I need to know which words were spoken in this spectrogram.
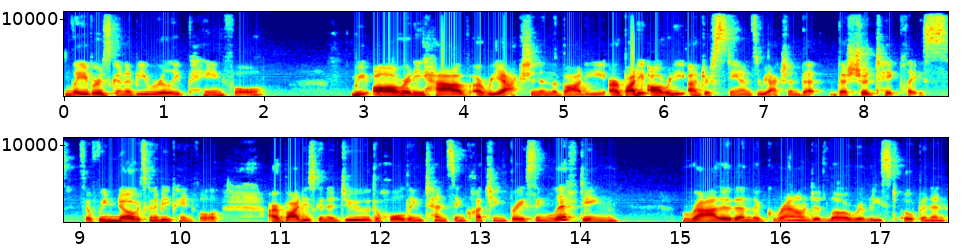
labor is going to be really painful, we already have a reaction in the body. Our body already understands the reaction that, that should take place. So if we know it's going to be painful, our body's going to do the holding, tensing, clutching, bracing, lifting rather than the grounded, low, released, open, and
